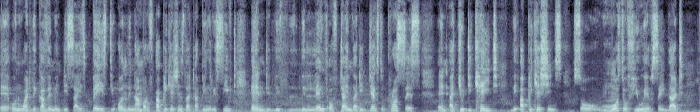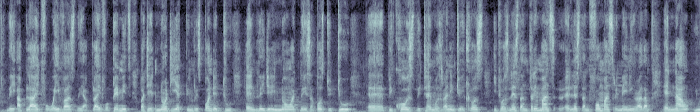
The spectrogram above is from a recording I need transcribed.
uh, on what the government decides based on the number of applications that are being received and the, the length of time that it takes to process and adjudicate the applications so most of you have said that they applied for waivers they applied for permits but they had not yet been responded to and they didn't know what they're supposed to do uh, because the time was running to a close it was less than three months uh, less than four months remaining rather and now you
